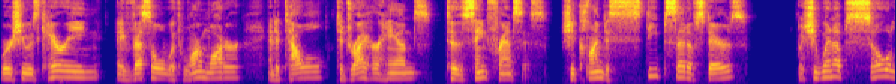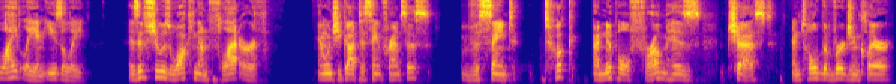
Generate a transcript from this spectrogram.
where she was carrying a vessel with warm water and a towel to dry her hands to St. Francis. She climbed a steep set of stairs, but she went up so lightly and easily, as if she was walking on flat earth. And when she got to St. Francis, the saint took a nipple from his chest and told the Virgin Clare,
